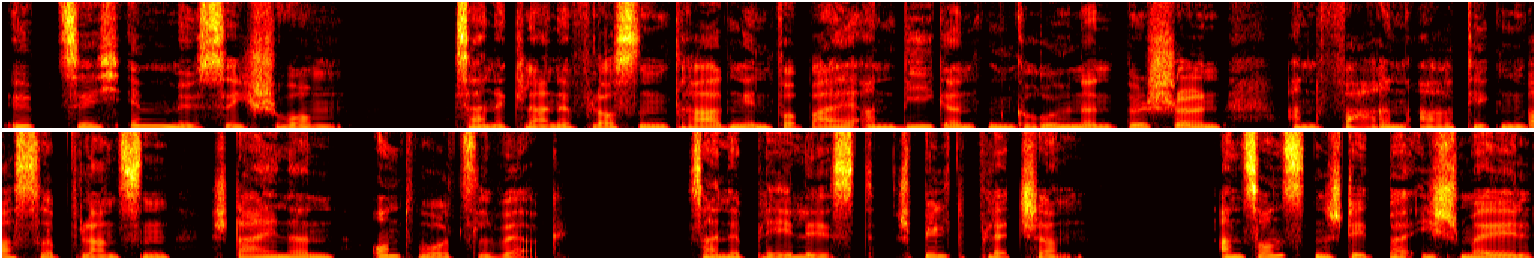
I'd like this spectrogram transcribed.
übt sich im Müßigschwumm. Seine kleinen Flossen tragen ihn vorbei an wiegenden grünen Büscheln, an farnartigen Wasserpflanzen, Steinen und Wurzelwerk. Seine Playlist spielt Plätschern. Ansonsten steht bei Ishmael,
